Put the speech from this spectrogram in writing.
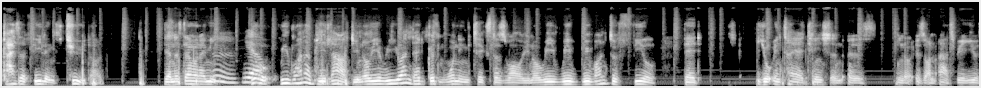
guys have feelings too, dog. You understand what I mean? Mm, yeah. Yo, we wanna be loved, you know. We we want that good morning text as well, you know. We we we want to feel that your entire attention is, you know, is on us. We're you,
